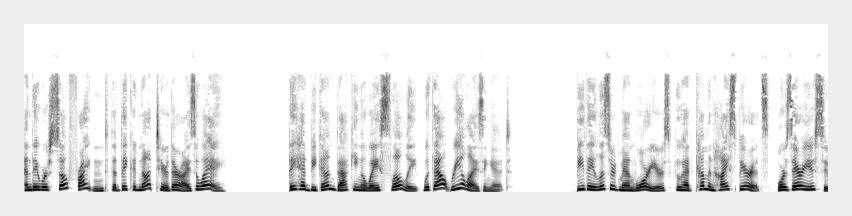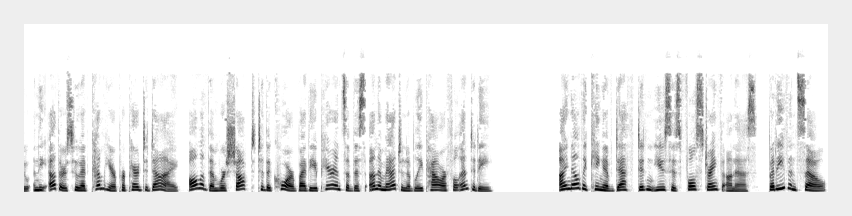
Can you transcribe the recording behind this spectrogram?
and they were so frightened that they could not tear their eyes away. They had begun backing away slowly without realizing it. Be they lizard man warriors who had come in high spirits, or Zaryusu and the others who had come here prepared to die, all of them were shocked to the core by the appearance of this unimaginably powerful entity. I know the King of Death didn't use his full strength on us, but even so,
